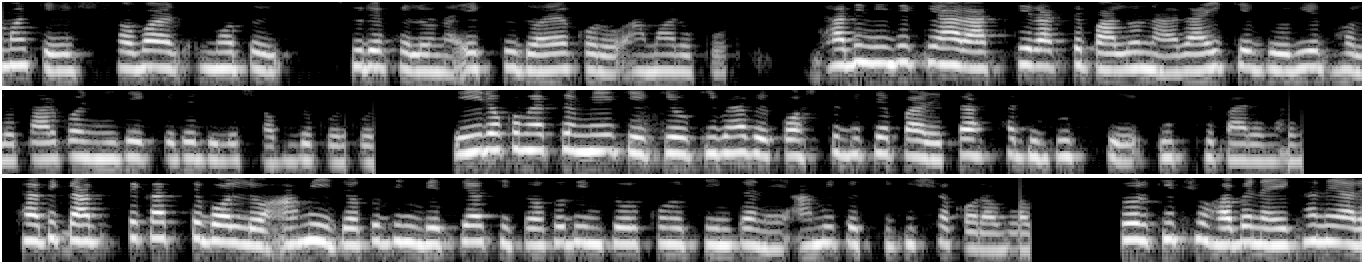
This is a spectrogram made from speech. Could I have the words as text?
আমাকে সবার মতোই ছুঁড়ে ফেলো না। একটু দয়া করো আমার উপর। সাদি নিজেকে আর আটকে রাখতে পারল না। রাইকে জড়িয়ে ধরলো, তারপর নিজে কেঁদে দিল শব্দ করে এই রকম একটা মেয়েকে কেউ কীভাবে কষ্ট দিতে পারে তা সাদি বুঝতে, উঠতে পারে না। সাদি কাঁদতে কাঁদতে বলল, আমি যতদিন বেঁচে আছি ততদিন তোর কোনো চিন্তা নেই, আমি তোর চিকিৎসা করাবো। তোর কিছু হবে না, এখানে আর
